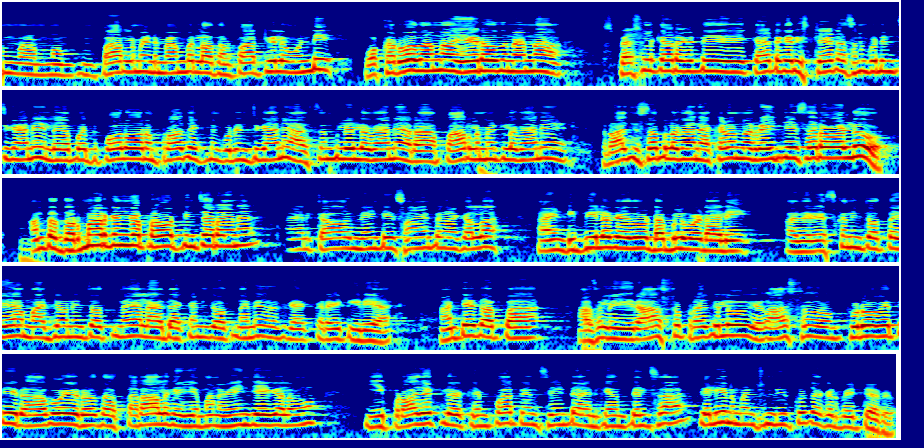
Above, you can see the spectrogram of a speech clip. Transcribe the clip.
పార్లమెంట్ మెంబర్లు అతని పార్టీలో ఉండి ఒక రోజన్నా ఏ రోజునన్నా స్పెషల్ కేటగిరీ కేటగిరీ స్టేటస్ని గురించి కానీ లేకపోతే పోలవరం ప్రాజెక్టుని గురించి కానీ అసెంబ్లీలో కానీ రా పార్లమెంట్లో కానీ రాజ్యసభలో కానీ ఎక్కడన్నా రైజ్ చేశారా వాళ్ళు? అంత దుర్మార్గంగా ప్రవర్తించారు ఆయన. ఆయన కావాల్సింది ఏంటి? సాయంత్రం కల్లా ఆయన డిబ్బీలోకి ఏదో డబ్బులు పడాలి. అది ఇసుక నుంచి వస్తాయా? మద్యం నుంచి వస్తున్నాయా? లేకపోతే ఎక్కడి నుంచి వస్తుందనేది క్రైటీరియా. అంతే తప్ప అసలు ఈ రాష్ట్ర ప్రజలు ఈ రాష్ట్ర పురోగతి రాబోయే రోజు తరాలకు మనం ఏం చేయగలము? ఈ ప్రాజెక్టుల యొక్క ఇంపార్టెన్స్ ఏంటి? ఆయనకి ఏమైనా తెలుసా? తెలియని మనిషిని తీసుకొచ్చి అక్కడ పెట్టారు.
